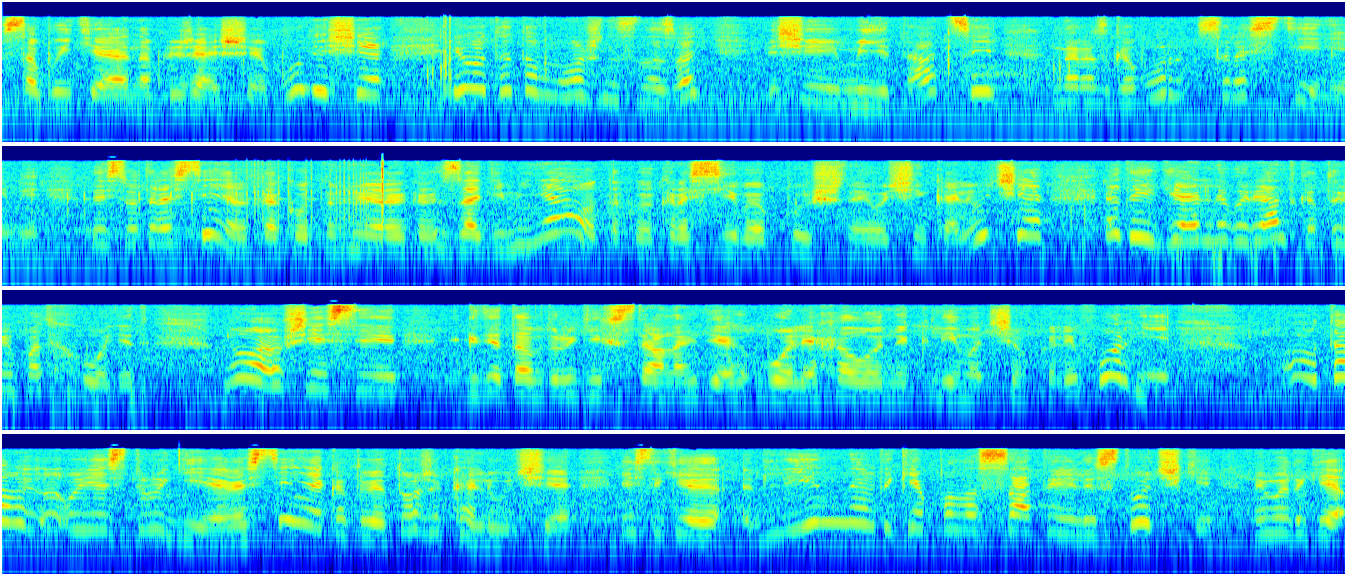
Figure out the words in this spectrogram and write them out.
события на ближайшее будущее. И вот это можно назвать еще и медитацией на разговор с растениями. То есть вот растение, вот как вот, например, как сзади меня, вот такое красивое, пышное, очень колючее, это идеальный вариант, который подходит. Ну а уж если где-то в других странах, где более холодный климат, чем в Калифорнии, ну, там есть другие растения, которые тоже колючие. Есть такие длинные, такие полосатые листочки, и вот такие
